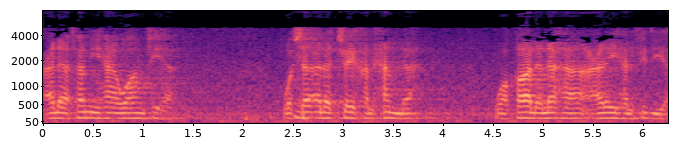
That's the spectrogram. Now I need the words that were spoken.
على فمها وأنفها. وسألت شيخ الحملة وقال لها عليها الفدية.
